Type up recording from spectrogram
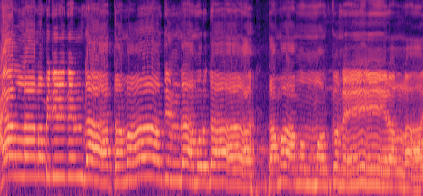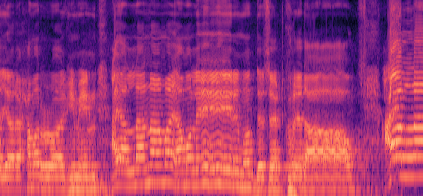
আয় আল্লাহ নবীজির জিন্দা, তামা জিন্দা মুর্দা, তামাম উম্মত গণের আল্লাহ ইয়া রাহমার রাহিমিন। আয় আল্লাহ নামায় আমলের মধ্যে সেট করে দাও। আয় আল্লাহ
